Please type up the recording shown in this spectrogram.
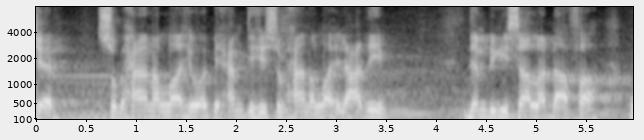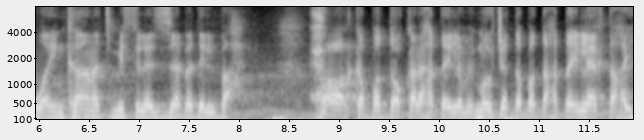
jeer subxaana allaahi wabixamdihi subxaana allahi alcadiim dembigiisaa la dhaafaa wain kaanat midla zabad albaxr xoorka badda oo kale hadday mawjadda badda hadday leeg tahay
